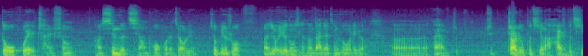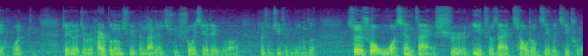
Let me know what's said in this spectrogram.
都会产生啊新的强迫或者焦虑。就比如说啊，有一个东西可能大家听说过这个，呃，哎呀，这这这儿就不提了，还是不提。我这个就是还是不能去跟大家去说一些这个就是具体的名字。所以说，我现在是一直在调整自己的基础。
